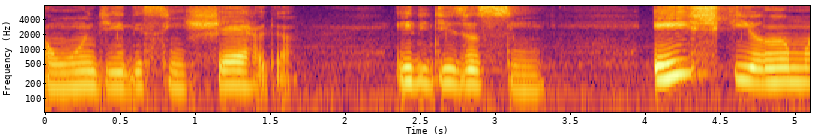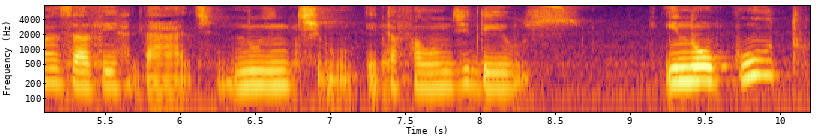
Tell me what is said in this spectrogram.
onde ele se enxerga. Ele diz assim: Eis que amas a verdade no íntimo, ele está falando de Deus, e no oculto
